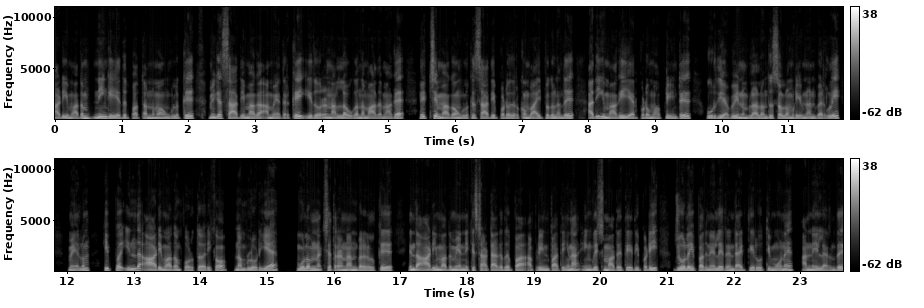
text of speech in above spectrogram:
ஆடி மாதம் நீங்கள் எதிர்பார்த்தோம்னா உங்களுக்கு மிக சாத்தியமாக அமைவதற்கு இது ஒரு நல்ல உகந்த மாதமாக நிச்சயமாக உங்களுக்கு சாத்தியப்படுவதற்கும் வாய்ப்புகள் வந்து அதிகமாக ஏற்படும் அப்படின்ட்டு உறுதியாகவே நம்மளால் வந்து சொல்ல முடியும் நண்பர்களே. மேலும் இப்போ இந்த ஆடி மாதம் பொறுத்த வரைக்கும் நம்மளுடைய மூலம் நட்சத்திர நண்பர்களுக்கு இந்த ஆடி மாதம் என்னைக்கு ஸ்டார்ட் ஆகுதுப்பா அப்படின்னு பார்த்தீங்கன்னா இங்கிலீஷ் மாத தேதிப்படி ஜூலை பதினேழு ரெண்டாயிரத்தி இருபத்தி மூணு அன்னையிலேருந்து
